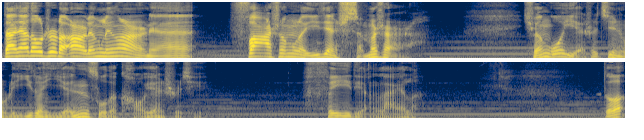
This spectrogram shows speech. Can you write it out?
大家都知道，二零零二年发生了一件什么事儿啊？全国也是进入了一段严肃的考验时期。非典来了，得，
